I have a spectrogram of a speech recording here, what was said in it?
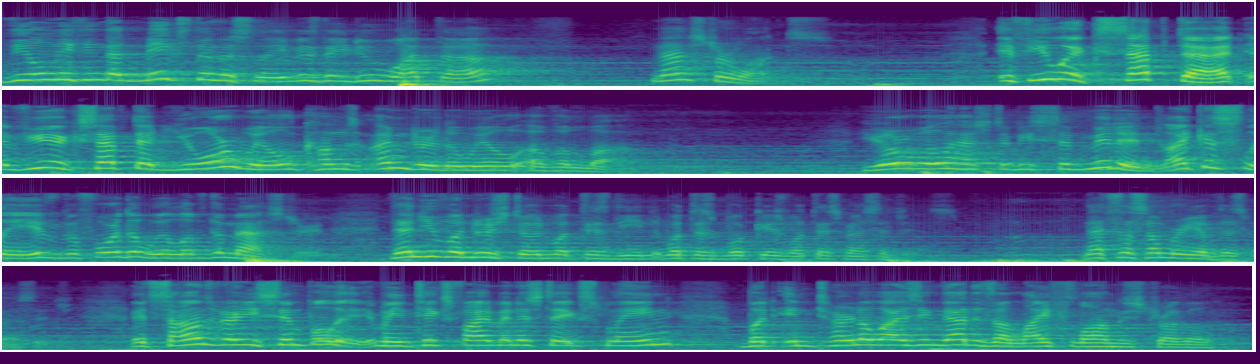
The only thing that makes them a slave is they do what the master wants. If you accept that, if you accept that your will comes under the will of Allah, your will has to be submitted like a slave before the will of the master. Then you've understood what this, deen, what this book is, what this message is. That's the summary of this message. It sounds very simple. I mean, it takes five minutes to explain, but internalizing that is a lifelong struggle.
